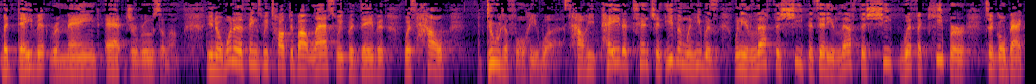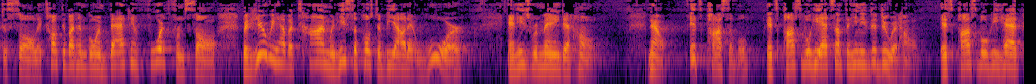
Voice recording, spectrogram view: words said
But David remained at Jerusalem. You know, one of the things we talked about last week with David was how dutiful he was, how he paid attention even when he was, when he left the sheep, it said he left the sheep with a keeper to go back to Saul. It talked about him going back and forth from Saul. But here we have a time when he's supposed to be out at war and he's remained at home. Now, it's possible. It's possible he had something he needed to do at home. It's possible he had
